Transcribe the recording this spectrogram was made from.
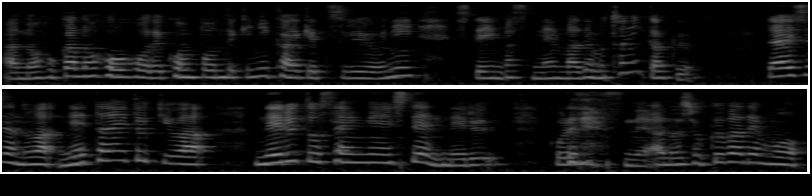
あの他の方法で根本的に解決するようにしていますね、まあ、でもとにかく大事なのは寝たい時は寝ると宣言して寝る。これですね。あの職場でも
